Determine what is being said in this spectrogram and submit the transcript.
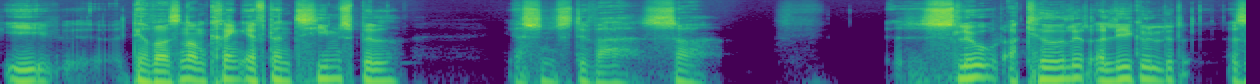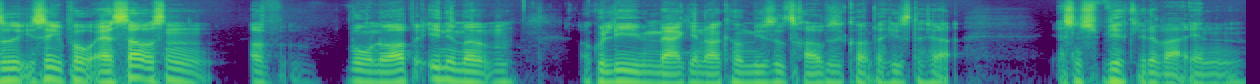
i, det har været sådan omkring efter en teamspil. Jeg synes, det var så sløvt og kedeligt og ligegyldigt. Altså, I se på, at jeg sad sådan og vågnede op indimellem, og kunne lige mærke, at jeg nok havde misset 30 sekunder hister her. Jeg synes virkelig, det var en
